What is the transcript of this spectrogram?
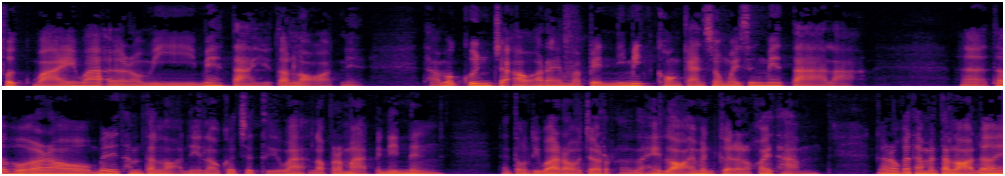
ฝึกไว้ว่าเออเรามีเมตตาอยู่ตลอดเนี่ย ถามว่าคุณจะเอาอะไรมาเป็นนิมิตของการทรงไว้ซึ่งเมตตาล่ะถ้าผมว่าเราไม่ได้ทำตลอดเนี่ยเราก็จะถือว่าเราประมาทไปนิดนึงแต่ตรงที่ว่าเราจะให้รอให้มันเกิดแล้วเราค่อยทำงั้นเราก็ทำมันตลอดเลย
